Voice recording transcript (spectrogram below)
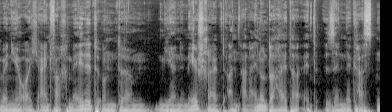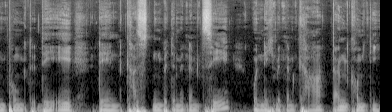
wenn ihr euch einfach meldet und ähm, mir eine Mail schreibt an alleinunterhalter.sendekasten.de den Kasten bitte mit einem C und nicht mit einem K, dann kommt die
